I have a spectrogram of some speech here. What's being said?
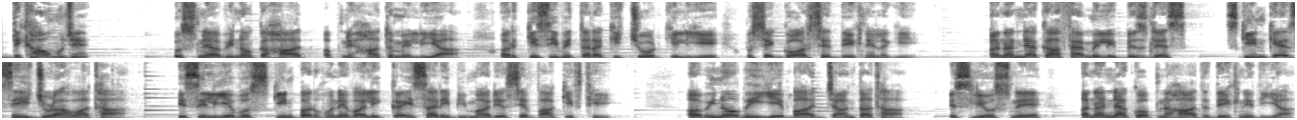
दिखाओ मुझे। उसने अभिनव का हाथ अपने हाथों में लिया और किसी भी तरह की चोट के लिए उसे गौर से देखने लगी। अनन्या का फैमिली बिज़नेस स्किन केयर से ही जुड़ा हुआ था। इसीलिए वो स्किन पर होने वाली कई सारी बीमारियों से वाकिफ थी। अभिनव भी ये बात जानता था इसलिए उसने अनन्या को अपना हाथ देखने दिया।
